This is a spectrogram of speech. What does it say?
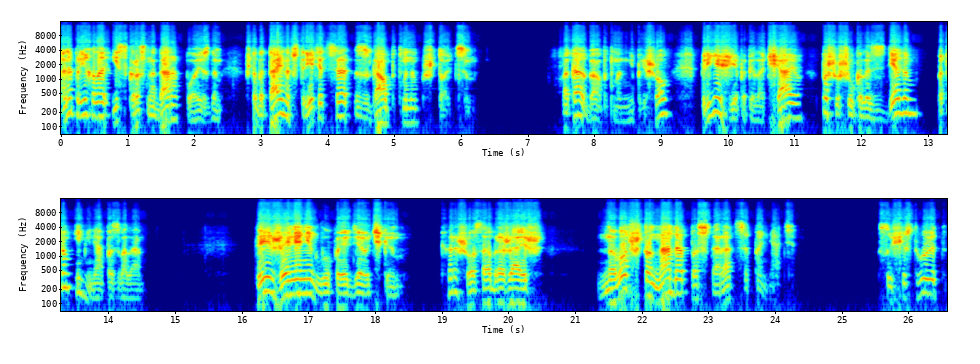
Она приехала из Краснодара поездом, чтобы тайно встретиться с Гауптманом Штольцем. Пока Гауптман не пришел, приезжая попила чаю, пошушукалась с дедом, потом и меня позвала. «Ты, Женя, не глупая девочка. Хорошо соображаешь. Но вот что надо постараться понять. Существуют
